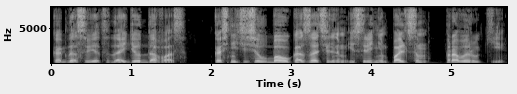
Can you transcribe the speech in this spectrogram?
Когда свет дойдет до вас, коснитесь лба указательным и средним пальцем правой руки.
